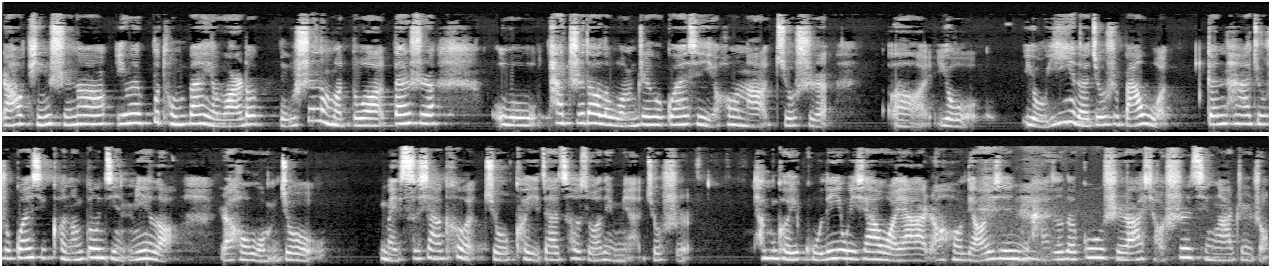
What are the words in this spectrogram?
然后平时呢，因为不同班也玩的不是那么多，但是我他知道了我们这个关系以后呢，就是呃有有意的，就是把我跟他就是关系可能更紧密了，然后我们就每次下课就可以在厕所里面就是。他们可以鼓励一下我呀，然后聊一些女孩子的故事啊、小事情啊这种。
